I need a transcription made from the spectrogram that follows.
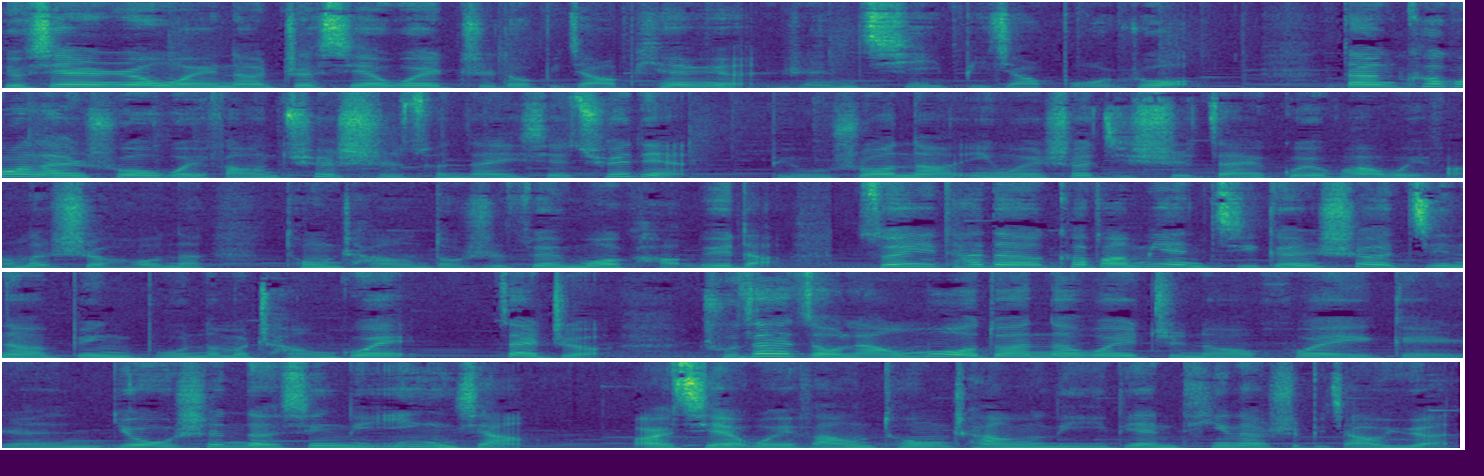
有些人认为呢，这些位置都比较偏远，人气比较薄弱。但客观来说，尾房确实存在一些缺点。比如说呢，因为设计师在规划尾房的时候呢，通常都是最末考虑的，所以它的客房面积跟设计呢，并不那么常规。再者，处在走廊末端的位置呢，会给人幽深的心理印象。而且尾房通常离电梯呢是比较远，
